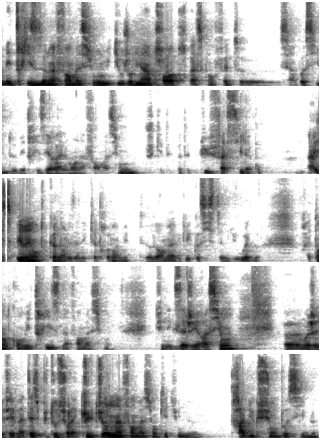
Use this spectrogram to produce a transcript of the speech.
maîtrise de l'information, mais qui est aujourd'hui impropre parce qu'en fait, euh, c'est impossible de maîtriser réellement l'information, ce qui était peut-être plus facile à, à, espérer en tout cas dans les années 80, mais désormais avec l'écosystème du web, prétendre qu'on maîtrise l'information est une exagération. Euh, moi, j'avais fait ma thèse plutôt sur la culture de l'information, qui est une traduction possible,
